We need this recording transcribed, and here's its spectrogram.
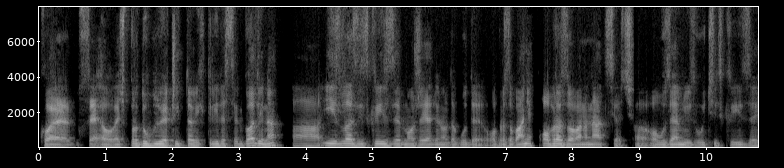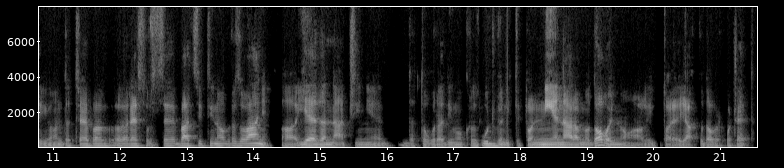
koja se evo već produbljuje čitavih 30 godina, a izlaz iz krize može jedino da bude obrazovanje. Obrazovana nacija će ovu zemlju izvući iz krize i onda treba resurse baciti na obrazovanje. A, jedan način je da to uradimo kroz učbenike. To nije naravno dovoljno, ali to je jako dobar početak.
